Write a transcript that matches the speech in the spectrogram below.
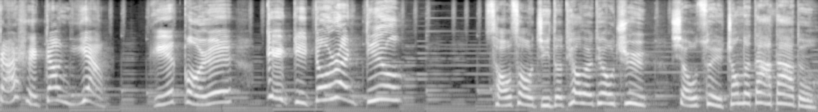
打雪仗一样，结果呢，自己都乱丢。草草急得跳来跳去，小嘴张得大大的，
